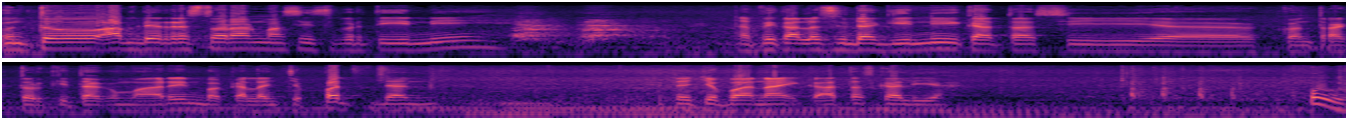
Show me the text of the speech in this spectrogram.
Untuk update restoran masih seperti ini. Tapi kalau sudah gini kata si uh, kontraktor kita kemarin bakalan cepat dan kita coba naik ke atas kali ya. Uh.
